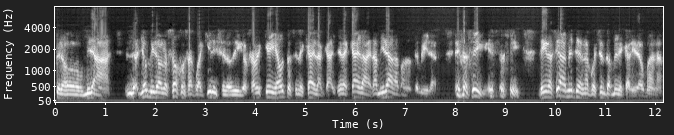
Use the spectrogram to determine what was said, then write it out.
pero mira, yo miro a los ojos a cualquiera y se lo digo, ¿sabes qué? Y a otros se les cae la se les cae la, mirada cuando te miran. Es así, es así. Desgraciadamente es una cuestión también de calidad humana,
